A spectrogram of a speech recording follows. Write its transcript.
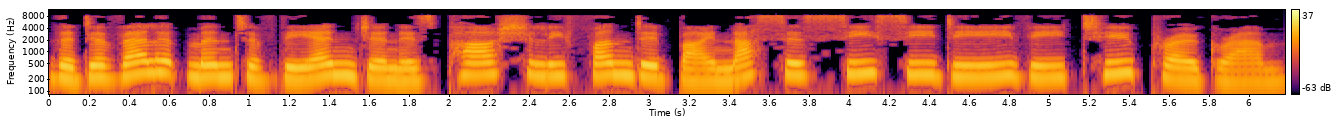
The development of the engine is partially funded by NASA's CCDEV-2 program.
